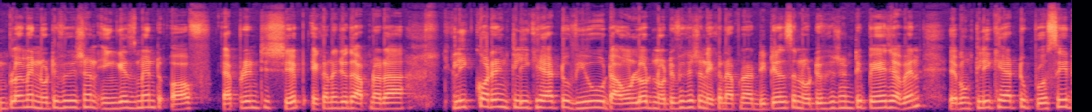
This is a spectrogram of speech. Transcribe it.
employment notification engagement of apprenticeship এখানে যদি আপনারা ক্লিক করেন click here to view download notification এখানে আপনারা ডিটেলসের নোটিফিকেশনটি পেয়ে যাবেন এবং click here to proceed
